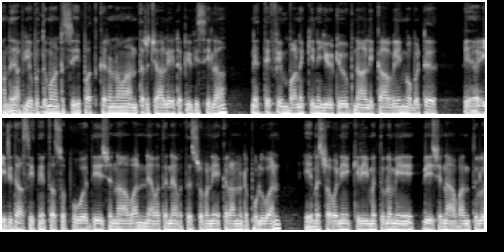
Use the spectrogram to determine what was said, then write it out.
හොඳ අපි ඔබතුමාට සිහිපත් කරනවා අන්තර්ජාලයට පිවිසිලා නෙත්තෙෆෙම් බණකින YouTube නාලිකාවෙන් ඔබට ඉරිදා සිත්නෙ තසොපුුව දේශනාවන් නැවත නැවත ශ්‍රවණය කරන්නට පුළුවන්. එහෙම ශ්‍රවණය කිරීම තුළ මේ දේශනාවන් තුළ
